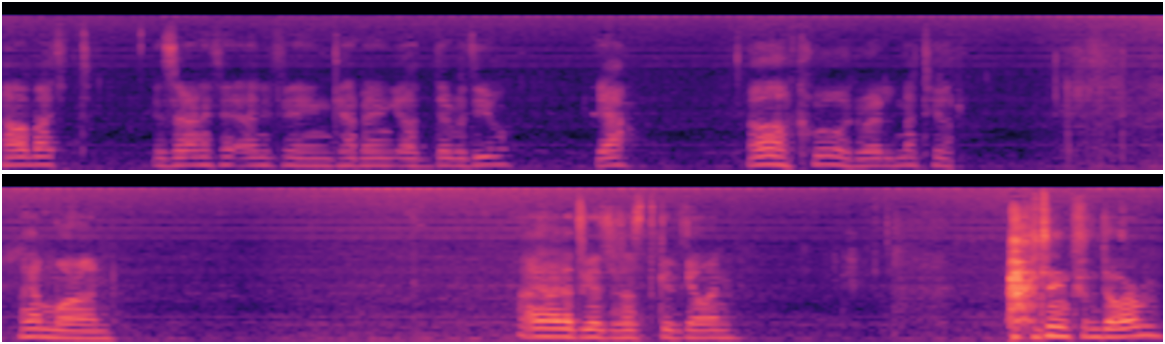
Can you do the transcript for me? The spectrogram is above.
How about it? Is there anything anything happening out there with you? Yeah. Oh, cool. Well, not here. What a moron. I know, let's get, just get going. To the dorm.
